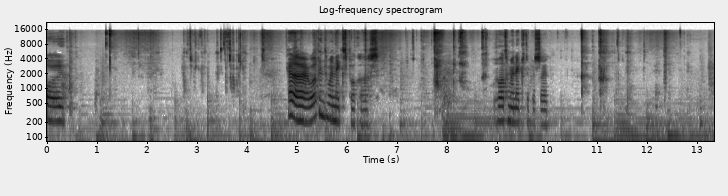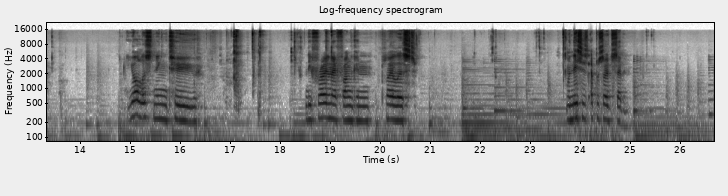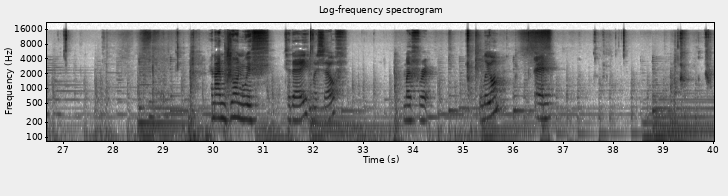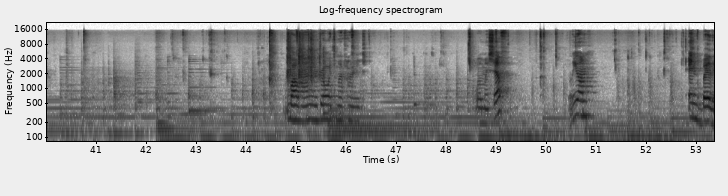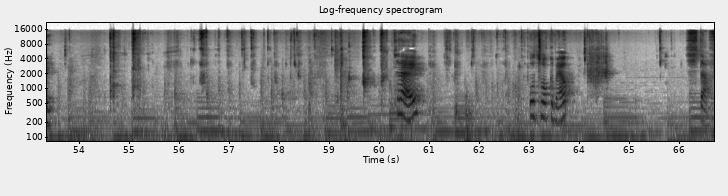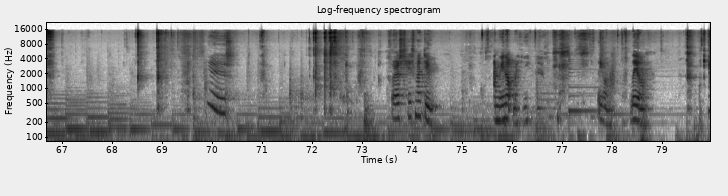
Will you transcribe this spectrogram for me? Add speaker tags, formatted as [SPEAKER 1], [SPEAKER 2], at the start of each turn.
[SPEAKER 1] Bye. Hello, welcome to my next podcast. Well, to my next episode. You're listening to the Friday Night Funkin' playlist, and this is episode 7. And I'm joined with today myself, my friend Leon, and well, I'm joined with my friend, well, myself, Leon, and Bailey. Today, we'll talk about stuff. Yes. First, here's Matthew. I mean, not Matthew. Leon. Leon.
